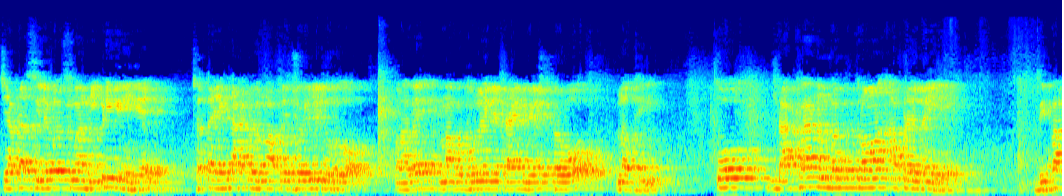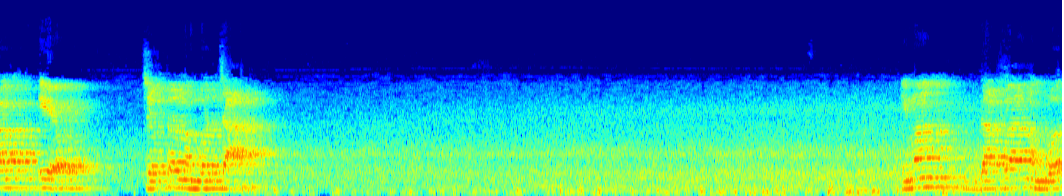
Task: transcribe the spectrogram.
જે આપણા સિલેબસમાં નીકળી ગઈ છે છતાં એક દાખલો એનો આપણે જોઈ લીધો હતો પણ હવે એમાં વધુ લઈને ટાઈમ વેસ્ટ કરવો નથી. તો દાખલા નંબર ત્રણ આપણે લઈએ. વિભાગ એફ ચેપ્ટર નંબર ચાર. એમાં દાખલા નંબર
